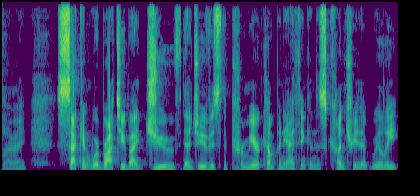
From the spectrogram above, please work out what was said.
All right. Second, we're brought to you by Joovv. Now, Joovv is the premier company, I think, in this country that really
